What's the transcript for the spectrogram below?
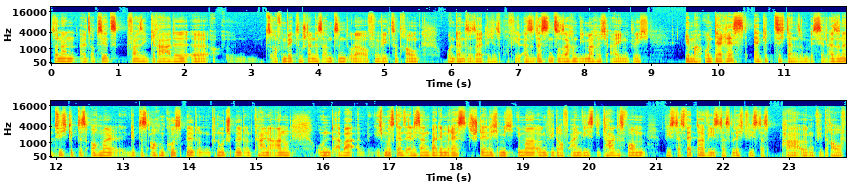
sondern als ob sie jetzt quasi gerade äh, auf dem Weg zum Standesamt sind oder auf dem Weg zur Trauung und dann so seitlich ins Profil. Also das sind so Sachen, die mache ich eigentlich Immer. Und der Rest ergibt sich dann so ein bisschen. Also natürlich gibt es auch mal, gibt es auch ein Kussbild und ein Knutschbild und keine Ahnung. Und aber ich muss ganz ehrlich sagen, bei dem Rest stelle ich mich immer irgendwie darauf ein, wie ist die Tagesform, wie ist das Wetter, wie ist das Licht, wie ist das Paar irgendwie drauf.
